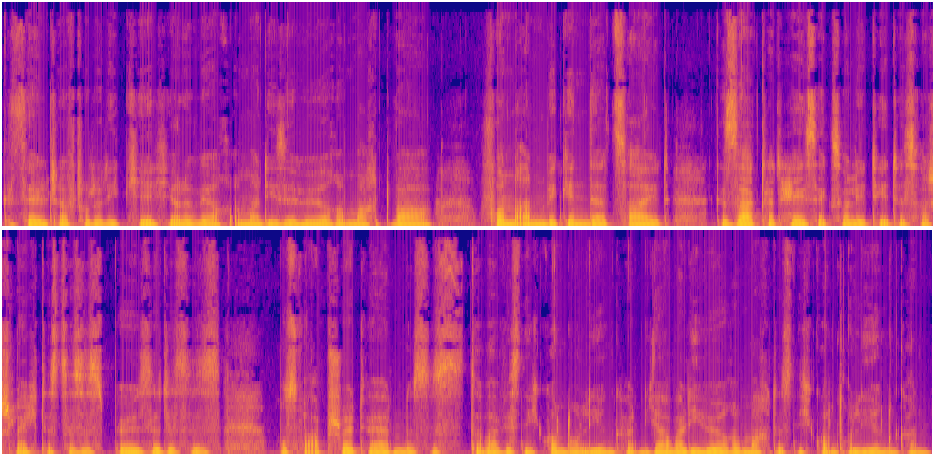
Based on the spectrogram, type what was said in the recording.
Gesellschaft oder die Kirche oder wer auch immer diese höhere Macht war, von Anbeginn der Zeit gesagt hat, hey, Sexualität ist was Schlechtes, das ist böse, das ist, muss verabscheut werden, das ist, weil wir es nicht kontrollieren können. Ja, weil die höhere Macht es nicht kontrollieren kann.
